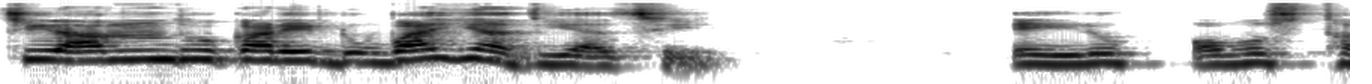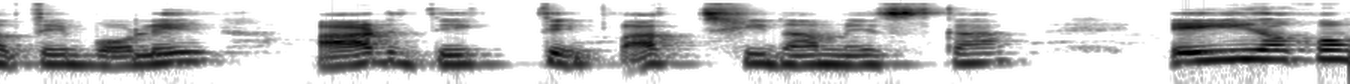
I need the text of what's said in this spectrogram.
চিরান্ধকারে ডুবাইয়া দিয়াছে। এইরূপ অবস্থাতে বলে, আর দেখতে পাচ্ছি না মেসকা। এই রকম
